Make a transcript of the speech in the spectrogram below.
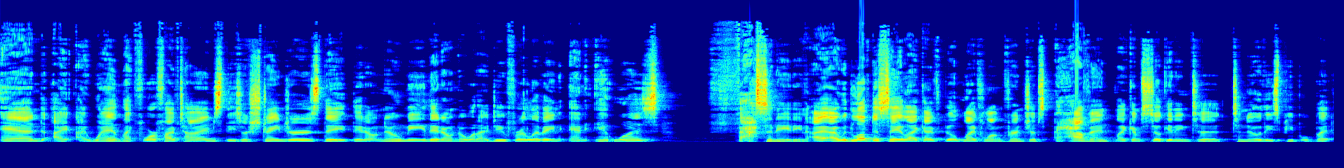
And I, I went like four or five times. These are strangers. They, they don't know me. They don't know what I do for a living. And it was fascinating. I, I would love to say like I've built lifelong friendships. I haven't. Like I'm still getting to, to know these people, but,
